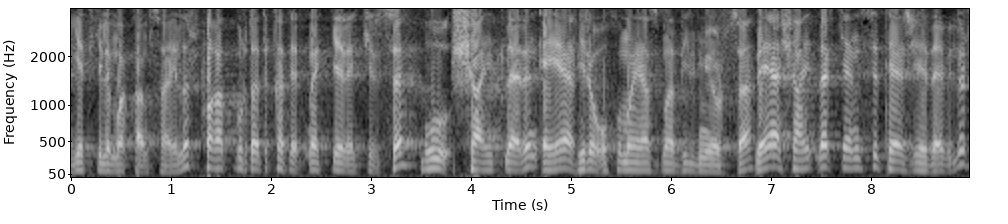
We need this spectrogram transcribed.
yetkili makam sayılır. Fakat burada dikkat etmek gerekirse bu şahitlerin eğer biri okuma yazma bilmiyorsa veya şahitler kendisi tercih edebilir.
